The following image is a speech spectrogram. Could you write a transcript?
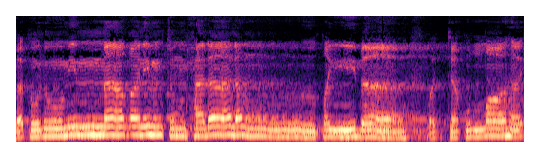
فكلوا مما غنمتم حلالا طيبا. واتقوا الله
